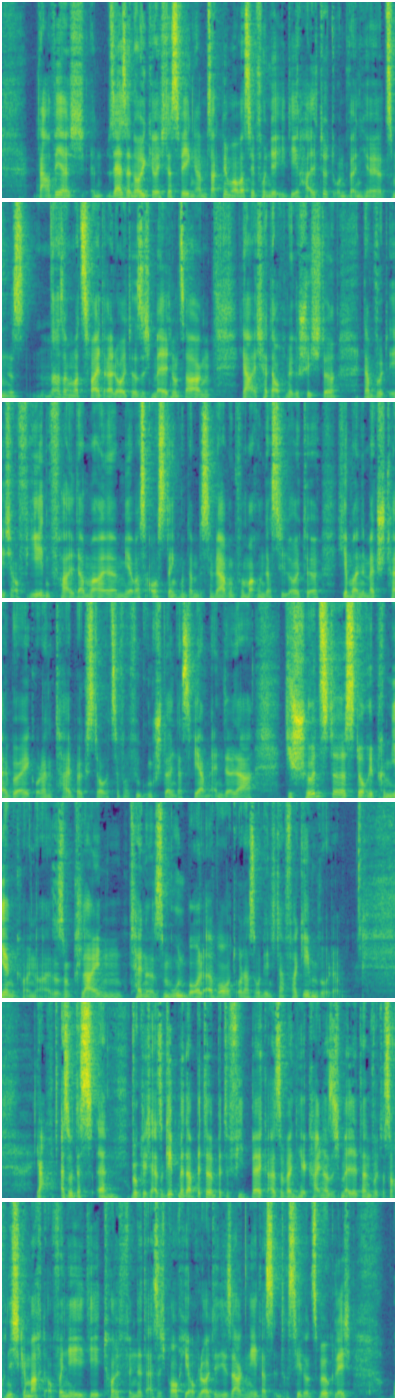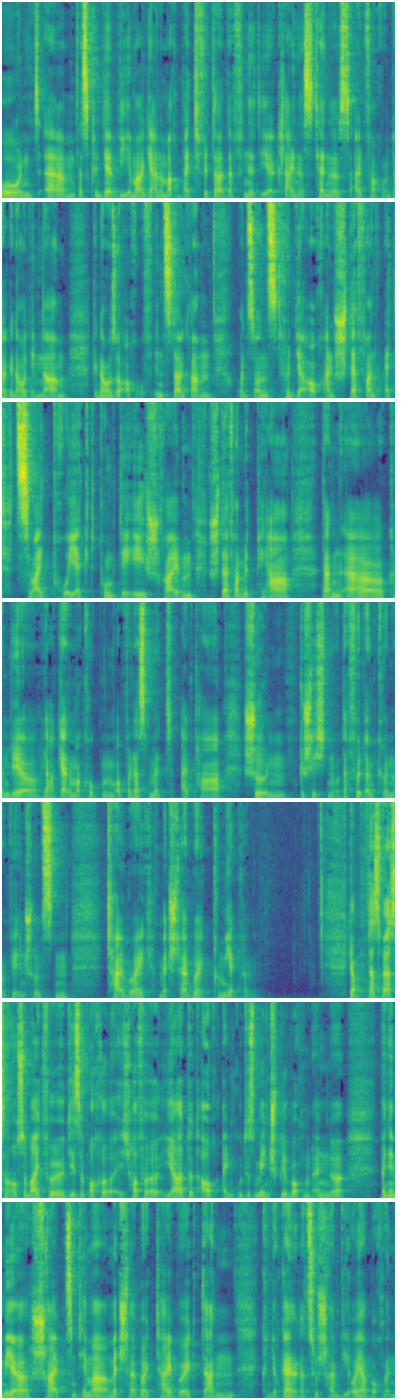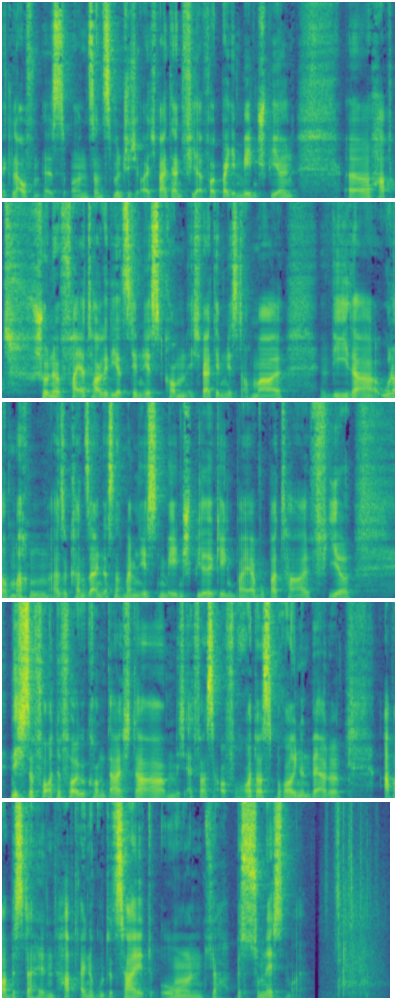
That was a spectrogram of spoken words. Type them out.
da wäre ich sehr, sehr neugierig. Deswegen ähm, sagt mir mal, was ihr von der Idee haltet und wenn hier zumindest na, sagen wir zwei, drei Leute sich melden und sagen, ja, ich hätte auch eine Geschichte, dann würde ich auf jeden Fall da mal mir was ausdenken und ein bisschen Werbung für machen, dass die Leute hier mal eine Match-Tiebreak oder eine Tiebreak-Story zur Verfügung stellen, dass wir am Ende da die schönste Story prämieren können. Also so einen kleinen Tennis Moonball Award oder so, den ich da vergeben würde. Ja, also das ähm, wirklich, also gebt mir da bitte, bitte Feedback. Also wenn hier keiner sich meldet, dann wird das auch nicht gemacht, auch wenn ihr die Idee toll findet. Also ich brauche hier auch Leute, die sagen, nee, das interessiert uns wirklich. Und ähm, das könnt ihr wie immer gerne machen bei Twitter. Da findet ihr kleines Tennis einfach unter genau dem Namen. Genauso auch auf Instagram. Und sonst könnt ihr auch an stefan.zweitprojekt.de schreiben. Stefan mit PH. Dann äh, können wir ja gerne mal gucken, ob wir das mit ein paar schönen Geschichten unterfüttern können und wir den schönsten Tiebreak, Match-Tiebreak prämieren können. Ja, das wäre es dann auch soweit für diese Woche. Ich hoffe, ihr hattet auch ein gutes Main-Spiel-Wochenende. Wenn ihr mir schreibt zum Thema Match-Tiebreak, Tiebreak, dann könnt ihr auch gerne dazu schreiben, wie euer Wochenende gelaufen ist. Und sonst wünsche ich euch weiterhin viel Erfolg bei den Main-Spielen. Äh, habt schöne Feiertage, die jetzt demnächst kommen. Ich werde demnächst auch mal wieder Urlaub machen. Also kann sein, dass nach meinem nächsten Main-Spiel gegen Bayer Wuppertal 4 nicht sofort eine Folge kommt, da ich da mich etwas auf Rodders bräunen werde. Aber bis dahin habt eine gute Zeit und ja, bis zum nächsten Mal.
